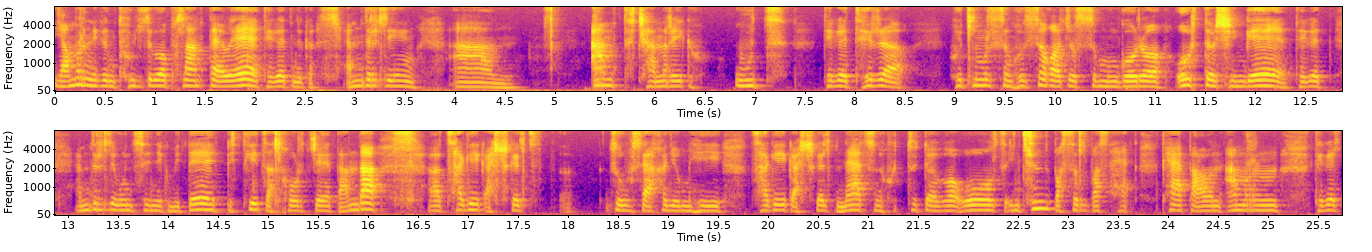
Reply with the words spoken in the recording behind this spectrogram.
ямар нэгэн төлөвлөгөө плантай вэ? Тэгээд нэг амьдралын амт чанарыг үз. Тэгээд тэр хөдөлмөрлсөн хөлсөө гажуулсан мөнгөөрөө өөртөө шингээ. Тэгээд амьдралын үндсэнийг мэдээ, битгий залхууржээ. Дандаа цагийг ашиглаж зөв сайхан юм хий, цагийг ашиглаж найз нөхөдтэйгээ уулз. Эн чинь бас л бас кап аавн амарна. Тэгэл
